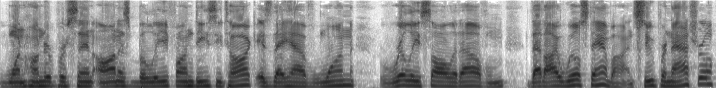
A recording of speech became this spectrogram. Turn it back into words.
100% honest belief on DC Talk is they have one really solid album that I will stand behind. Supernatural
